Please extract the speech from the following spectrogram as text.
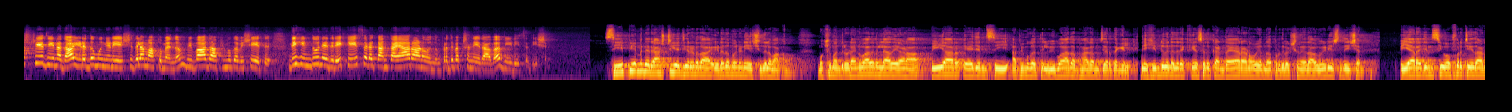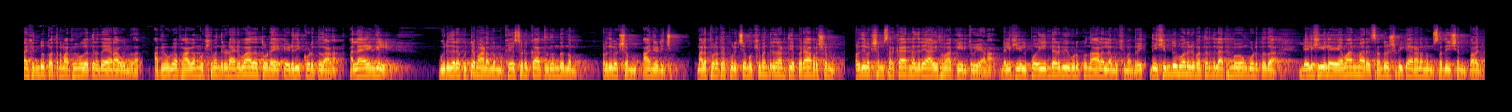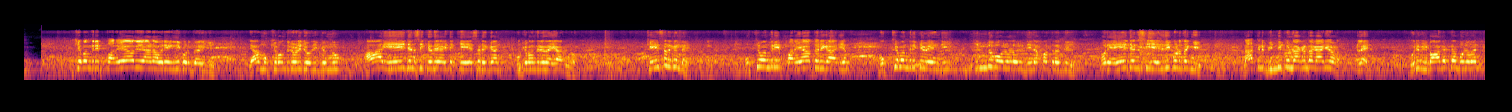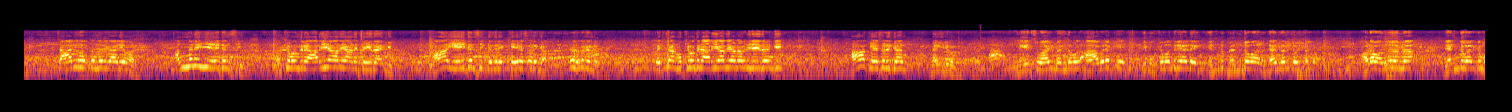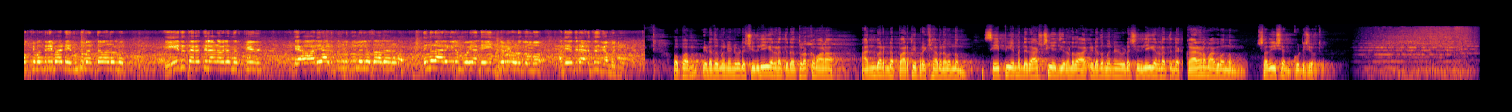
രാഷ്ട്രീയ ജീനത ഇടതുമുന്നണിയെ ശിഥിലമാക്കുമെന്നും വിവാദാഭിമുഖ വിഷയത്തിൽ ദി ഹിന്ദുവിനെതിരെ കേസെടുക്കാൻ തയ്യാറാണോ എന്നും പ്രതിപക്ഷ നേതാവ് V D Satheesan. C P എമ്മിന്റെ രാഷ്ട്രീയ ജീർണത ഇടതുമുന്നണിയെ ശിഥിലമാക്കും. മുഖ്യമന്ത്രിയുടെ അനുവാദമില്ലാതെയാണ് പി ആർ ഏജൻസി അഭിമുഖത്തിൽ വിവാദ ഭാഗം ചേർത്തെങ്കിൽ ദി ഹിന്ദുവിനെതിരെ കേസെടുക്കാൻ തയ്യാറാണോ എന്ന് പ്രതിപക്ഷ നേതാവ് V D Satheesan. P R agency offer ചെയ്താണ് ഹിന്ദു പത്രം അഭിമുഖത്തിന് തയ്യാറാവുന്നത്. അഭിമുഖ ഭാഗം മുഖ്യമന്ത്രിയുടെ അനുവാദത്തോടെ എഴുതി കൊടുത്തതാണ്. അല്ലായെങ്കിൽ ഗുരുതര കുറ്റമാണെന്നും കേസെടുക്കാത്തതെന്തെന്നും പ്രതിപക്ഷം ആഞ്ഞടിച്ചു. മലപ്പുറത്തെക്കുറിച്ച് മുഖ്യമന്ത്രി നടത്തിയ പരാമർശം പ്രതിപക്ഷം സർക്കാരിനെതിരെ ആയുധമാക്കിയിരിക്കുകയാണ്. ഡൽഹിയിൽ പോയി ഇന്റർവ്യൂ കൊടുക്കുന്ന ആളല്ല മുഖ്യമന്ത്രി. ദി ഹിന്ദു പോലൊരു പത്രത്തിൽ അഭിമുഖം കൊടുത്തത് ഡൽഹിയിലെ ഏമാന്മാരെ സന്തോഷിപ്പിക്കാനാണെന്നും സതീശൻ പറഞ്ഞു. മുഖ്യമന്ത്രി പറയാതെയാണ് അവർ എഴുതി കൊടുത്തതെങ്കിൽ? ഞാൻ മുഖ്യമന്ത്രിയോട് ചോദിക്കുന്നു ആ ഏജൻസിക്കെതിരായിട്ട് കേസെടുക്കാൻ മുഖ്യമന്ത്രി തയ്യാറുണ്ടോ? കേസെടുക്കണ്ടേ? മുഖ്യമന്ത്രി പറയാത്തൊരു കാര്യം മുഖ്യമന്ത്രിക്ക് വേണ്ടി ഹിന്ദു പോലുള്ള ഒരു ദിനപത്രത്തിൽ ഒരു ഏജൻസി എഴുതി കൊടുത്തെങ്കിൽ നാട്ടിൽ ഭിന്നിപ്പുണ്ടാക്കേണ്ട കാര്യമാണ് അല്ലേ? ഒരു വിഭാഗത്തെ മുഴുവൻ ചാരി നിർത്തുന്ന ഒരു കാര്യമാണ്. അങ്ങനെ ഈ ഏജൻസി മുഖ്യമന്ത്രി അറിയാതെയാണ് ചെയ്തതെങ്കിൽ ആ ഏജൻസിക്കെതിരെ കേസെടുക്കാം കേസെടുക്കണ്ടേ? തെറ്റാണ്. മുഖ്യമന്ത്രി അറിയാതെയാണ് അവർ ചെയ്തതെങ്കിൽ ആ കേസെടുക്കാൻ ധൈര്യമുണ്ട്. ലേൻസുമായി ബന്ധമുള്ള അവരൊക്കെ ഈ മുഖ്യമന്ത്രിയായിട്ട് എന്ത് ബന്ധമാണ്? ഞാൻ ഇന്നലെ ചോദിച്ചല്ലോ. അവിടെ വന്നു നിന്ന രണ്ടുപേർക്ക് മുഖ്യമന്ത്രിയുമായിട്ട് എന്ത് ബന്ധമാണുള്ളത്? ഏത് തരത്തിലാണ് അവരെ നിർത്തിയത്? ആരെയും അടുത്ത് നിർത്തൂലല്ലോ സാധാരണ. നിങ്ങൾ ആരെങ്കിലും പോയി അദ്ദേഹം ഇന്റർവ്യൂ കൊടുക്കുമ്പോൾ അദ്ദേഹത്തിന് അടുത്ത് നിൽക്കാൻ പറ്റും ഒപ്പം ഇടതുമുന്നണിയുടെ ശിഥിലീകരണത്തിന്റെ തുടക്കമാണ് അൻവറിന്റെ പാർട്ടി പ്രഖ്യാപനമെന്നും സി പി എമ്മിന്റെ രാഷ്ട്രീയ ജീർണത ഇടതുമുന്നണിയുടെ ശിഥിലീകരണത്തിന്റെ കാരണമാകുമെന്നും സതീശൻ കൂട്ടിച്ചേർത്തു.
